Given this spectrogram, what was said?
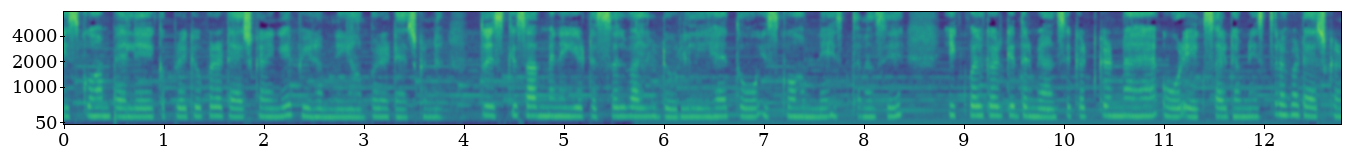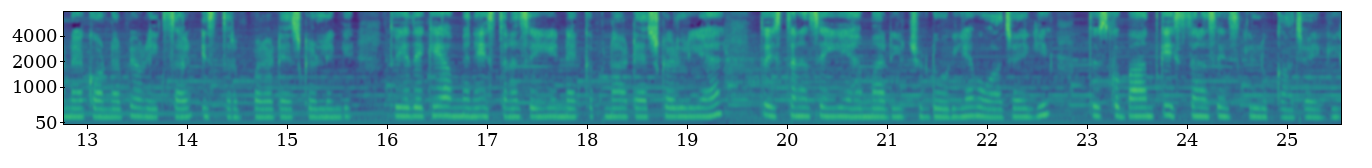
इसको हम पहले कपड़े के ऊपर अटैच करेंगे, फिर हमने यहाँ पर अटैच करना। है तो इसके साथ मैंने ये टसल वाली डोरी ली है तो इसको हमने इस तरह से इक्वल करके दरमियान से कट करना है और एक साइड हमने इस तरफ़ अटैच करना है कॉर्नर पे और एक साइड इस तरफ़ पर अटैच कर लेंगे। तो ये देखिए, अब मैंने इस तरह से ये नेक अपना अटैच कर लिया है। तो इस तरह से ये हमारी जो डोरी है वो आ जाएगी। तो इसको बाँध के इस तरह से इसकी लुक आ जाएगी।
